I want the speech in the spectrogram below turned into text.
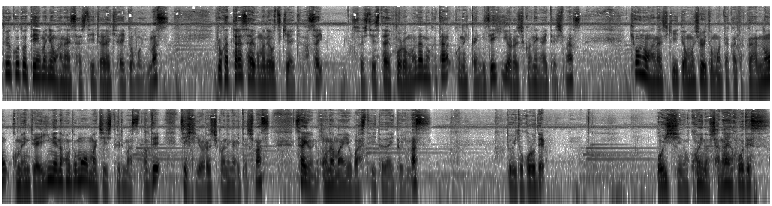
ということをテーマにお話しさせていただきたいと思います。よかったら最後までお付き合いください。そしてスタエフフォローまだの方この機会にぜひよろしくお願いいたします。今日のお話聞いて面白いと思った方からのコメントやいいねのほどもお待ちしておりますのでぜひよろしくお願いいたします。最後にお名前呼ばせていただいております。というところで Voicy の声の社内報です。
